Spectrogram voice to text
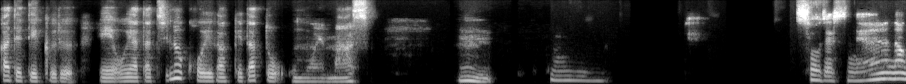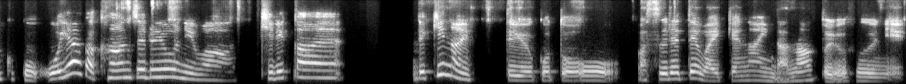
が出てくる、えー親たちの声掛けだと思います。うん。うんそうですね。なんかこう、親が感じるようには切り替えできないっていうことを忘れてはいけないんだなというふうに、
